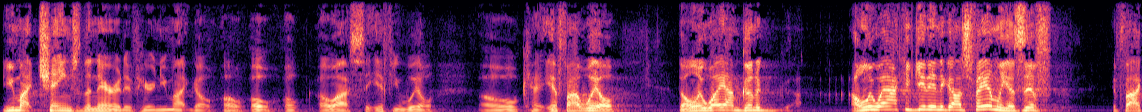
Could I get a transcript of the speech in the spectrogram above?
you might change the narrative here and you might go, oh, oh, oh, oh, I see, if you will. Okay, if I will, the only way I'm going to, the only way I could get into God's family is if, if I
